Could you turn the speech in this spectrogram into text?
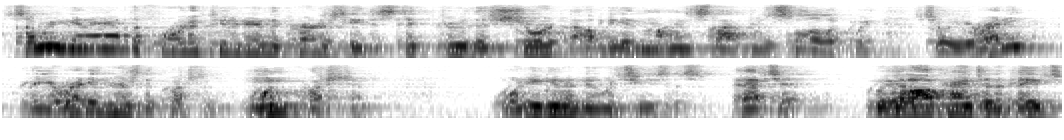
some of you are going to have the fortitude and the courtesy to stick through this short, albeit mind-slapping soliloquy. So are you ready? Are you ready? Here's the question. One question. What are you going to do with Jesus? That's it. We got all kinds of debates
